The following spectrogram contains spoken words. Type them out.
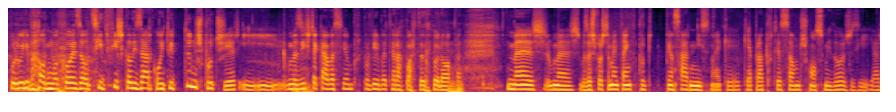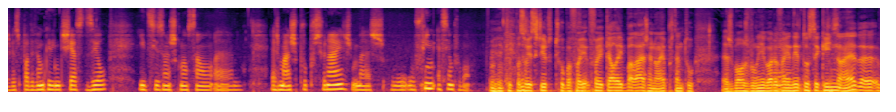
proíbe alguma coisa ou decide fiscalizar com o intuito de nos proteger, e, e, mas isto acaba sempre por vir bater à porta da Europa. Mas, mas, mas as pessoas também têm que pensar nisso, não é? Que, é? que é para a proteção dos consumidores e às vezes pode haver um bocadinho de excesso de zelo e decisões que não são uh, as mais proporcionais, mas o, o fim é sempre bom. Uhum. que passou a existir, desculpa, foi, foi aquela embalagem, não é? Portanto, as bolas de Berlim agora vêm dentro de um saquinho, não é? De,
